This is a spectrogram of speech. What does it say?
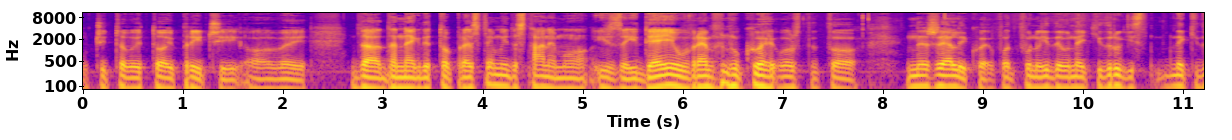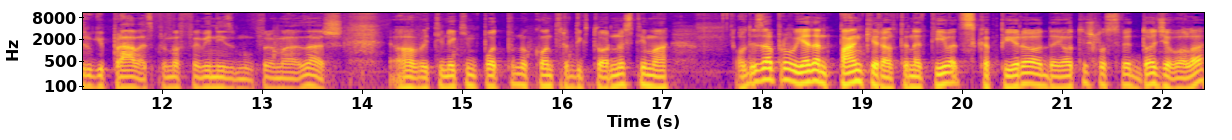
u čitavoj toj priči ovaj, da, da negde to predstavimo i da stanemo iza ideje u vremenu koje uopšte to ne želi, koje potpuno ide u neki drugi, neki drugi pravac prema feminizmu, prema, znaš, ovaj, tim nekim potpuno kontradiktornostima, Ovde je zapravo jedan punker alternativac skapirao da je otišlo sve dođevola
